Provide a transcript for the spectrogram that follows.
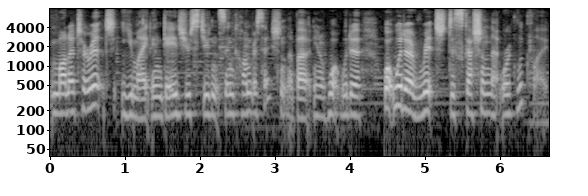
monitor it. You might engage your students in conversation about you know, what, would a, what would a rich discussion network look like.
